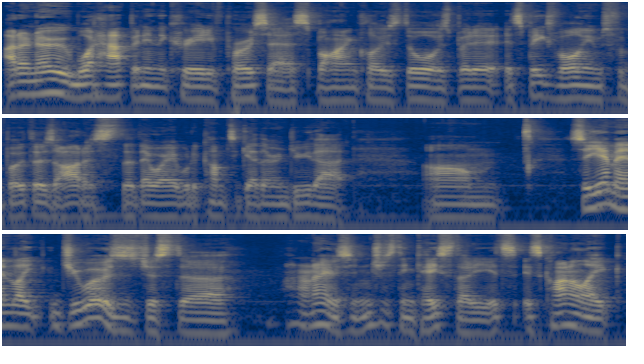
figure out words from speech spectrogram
I don't know what happened in the creative process behind closed doors, but it, it speaks volumes for both those artists that they were able to come together and do that. Um, so yeah, man, like duos is just uh, I don't know, it's an interesting case study. It's it's kind of like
